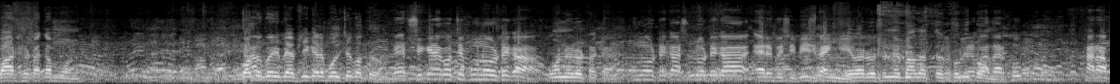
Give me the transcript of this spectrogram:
বারোশো টাকা মন। কত করে ব্যবসায়ীরা বলছে কত? ব্যবসায়ীরা করছে পনেরো টাকা। পনেরো টাকা। পনেরো টাকা ষোলো টাকা এর বেশি বিশ ভাঙি। এবার রসুনের বাজার তো খুবই কম। বাজার খুব খারাপ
